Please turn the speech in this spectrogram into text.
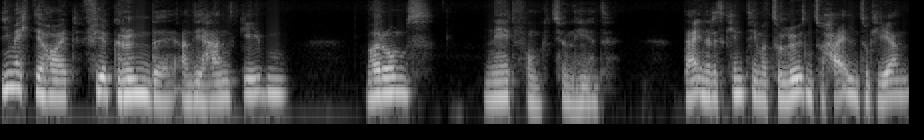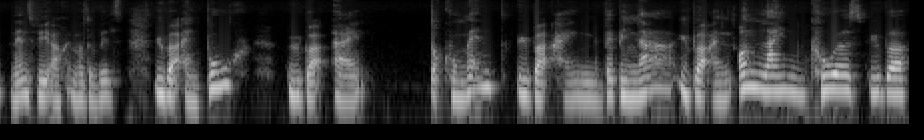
Ich möchte dir heute vier Gründe an die Hand geben, warum es nicht funktioniert. Dein inneres Kindthema zu lösen, zu heilen, zu klären, nenn es wie auch immer du willst, über ein Buch, über ein Dokument, über ein Webinar, über einen Online-Kurs, über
